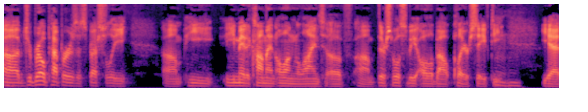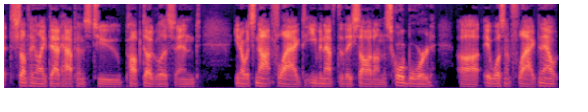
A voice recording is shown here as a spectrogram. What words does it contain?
uh, Jabril Peppers especially. Um, he he made a comment along the lines of um, they're supposed to be all about player safety, Mm-hmm. yet something like that happens to Pop Douglas, and you know it's not flagged even after they saw it on the scoreboard. Uh, it wasn't flagged. Now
